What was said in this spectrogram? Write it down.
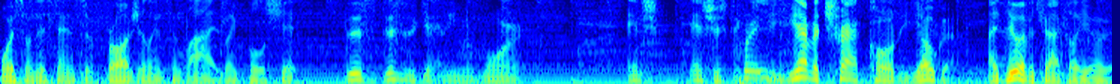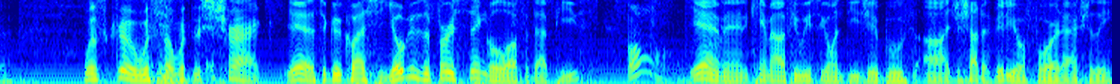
more so in the sense of fraudulence and lies, like bullshit. This this is getting even more in- interesting to me. You have a track called Yoga. I do have a track called Yoga. What's good? What's up with this track? Yeah, it's a good question. Yoga's the first single off of that piece. Oh, Yeah, man. It came out a few weeks ago on DJ Booth. Uh, I just shot a video for it actually.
